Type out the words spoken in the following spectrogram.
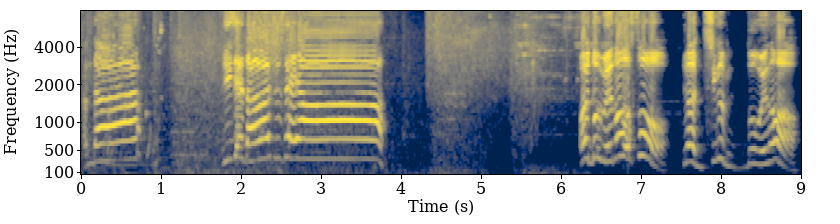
간다 이제 나와주세요! 아니 너 왜 나왔어? 야 지금 너 왜 나와?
